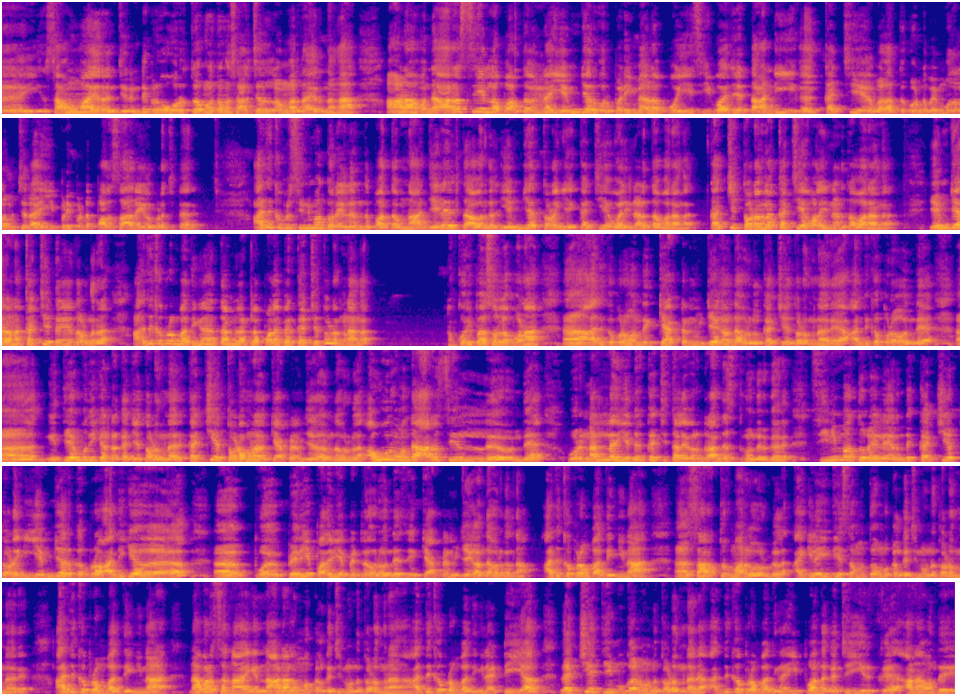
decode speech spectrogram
சமமாக இருந்துச்சு. ரெண்டு பேருக்கும் ஒருத்தவங்க ஒருத்தவங்க சலைச்சதில் மாதிரி தான் இருந்தாங்க. ஆனால் வந்து அரசியலில் பார்த்தவங்கன்னா எம்ஜிஆர் ஒரு படி மேலே போய் சிவாஜியை தாண்டி க- கட்சியை வளர்த்து கொண்டு போய் முதலமைச்சராகி இப்படிப்பட்ட பல சாதனைகள் படைச்சிட்டாரு. அதுக்கப்புறம் சினிமா துறையிலேருந்து பார்த்தோம்னா ஜெயலலிதா அவர்கள் எம்ஜிஆர் தொடங்கிய கட்சியை வழி நடத்த வராங்க. கட்சி தொடங்கல கட்சியை வழி நடத்த வராங்க. எம்ஜிஆர் ஆனால் கட்சியை தனியாக தொடங்குறாரு. அதுக்கப்புறம் பார்த்தீங்கன்னா தமிழ்நாட்டில் பல பேர் கட்சியை தொடங்கினாங்க. குறிப்பாக சொல்ல போனால் அதுக்கப்புறம் வந்து கேப்டன் விஜயகாந்த் அவர்கள் கட்சியை தொடங்கினாரு. அதுக்கப்புறம் வந்து தேமுதிக தேமுதிகன்ற கட்சியை தொடங்கினார். கட்சியை தொடங்கினார் கேப்டன் விஜயகாந்த் அவர்கள். அவரும் வந்து அரசியல் வந்து ஒரு நல்ல எதிர்க்கட்சி தலைவர்ன்ற அந்தஸ்துக்கு வந்திருக்காரு. சினிமா துறையில இருந்து கட்சியை தொடங்கி எம்ஜிஆருக்கு அப்புறம் அதிக பொ- பெரிய பதவியை பெற்றவர் வந்து கேப்டன் விஜயகாந்த் அவர்கள் தான். அதுக்கப்புறம் பார்த்தீங்கன்னா சரத்குமார் அவர்கள் அகில இந்திய சமத்துவ மக்கள் கட்சின்னு ஒன்று தொடங்கினார். அதுக்கப்புறம் பார்த்தீங்கன்னா நவரச நாயகன் நாடாளு மக்கள் கட்சின்னு ஒன்று தொடங்கினாங்க. அதுக்கப்புறம் பார்த்தீங்கன்னா டிஆர் லட்சிய திமுகன்னு ஒன்று தொடங்கினாரு. அதுக்கப்புறம் பார்த்தீங்கன்னா இப்போ அந்த கட்சி இருக்கு. ஆனால் வந்து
